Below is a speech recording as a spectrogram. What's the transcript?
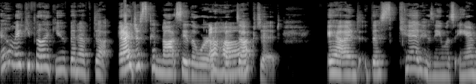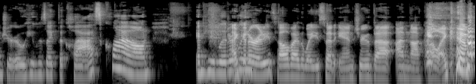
It'll make you feel like you've been abducted. And I just could not say the word Uh-huh. abducted. And this kid, his name was Andrew, he was like the class clown. And he literally. I could already tell by the way you said Andrew that I'm not gonna like him.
